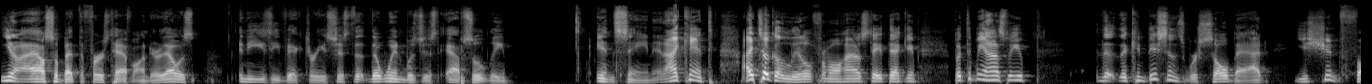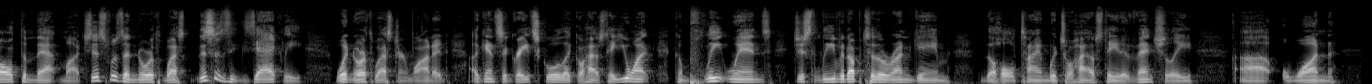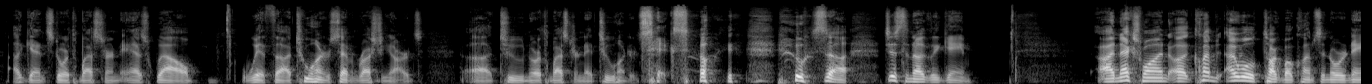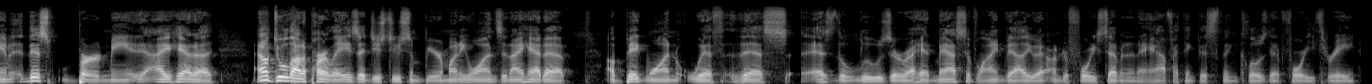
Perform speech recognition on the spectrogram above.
you know, I also bet the first half under. That was an easy victory. It's just that the wind was just absolutely insane. And I can't, I took a little from Ohio State that game. But to be honest with you, the, the conditions were so bad you shouldn't fault them that much. This was a Northwest. This is exactly what Northwestern wanted against a great school like Ohio State. You want complete wins. Just leave it up to the run game the whole time, which Ohio State eventually uh, won against Northwestern as well with uh, 207 rushing yards. Uh, to Northwestern at 206. So it was uh, just an ugly game. Uh, next one, uh, Clem. I will talk about Clemson Notre Dame. This burned me. I had a. I don't do a lot of parlays. I just do some beer money ones, and I had a a big one with this as the loser. I had massive line value at under 47 and a half. I think this thing closed at 43.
